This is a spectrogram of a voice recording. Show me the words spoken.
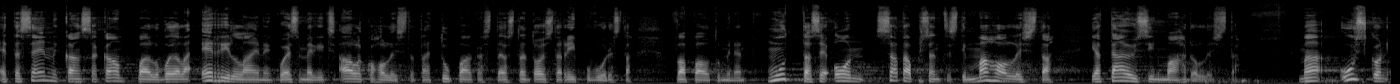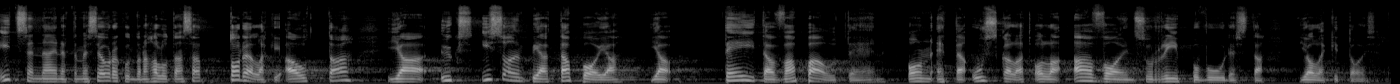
että sen kanssa kamppailu voi olla erilainen kuin esimerkiksi alkoholista tai tupakasta, jostain toista riippuvuudesta vapautuminen. Mutta se on sataprosenttisesti mahdollista ja täysin mahdollista. Mä uskon itse näin, että me seurakuntana halutaan sa- todellakin auttaa. Ja yksi isoimpia tapoja ja teitä vapauteen on, että uskallat olla avoin sun riippuvuudesta jollekin toiselle.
